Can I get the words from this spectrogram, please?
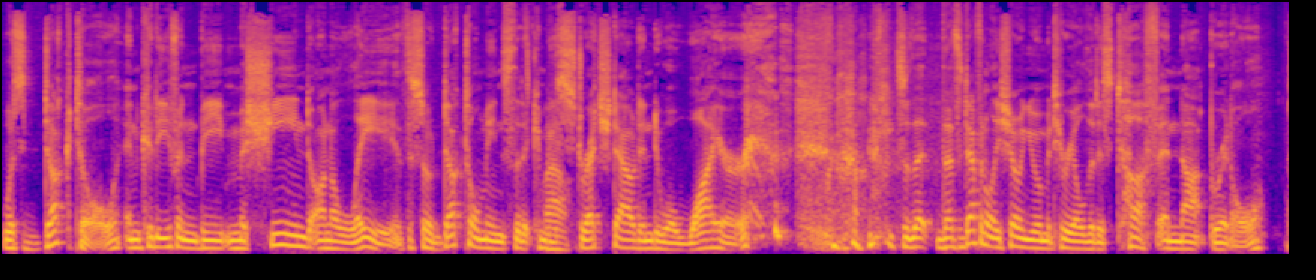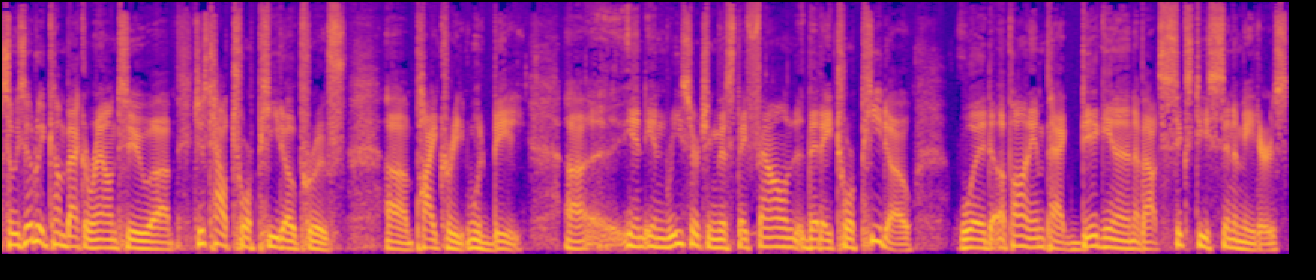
was ductile and could even be machined on a lathe. So ductile means that it can wow. be stretched out into a wire. so that that's definitely showing you a material that is tough and not brittle. So we said we'd come back around to uh, just how torpedo proof uh, pykrete would be. Uh, in, in researching this, they found that a torpedo would, upon impact, dig in about 60 centimeters,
